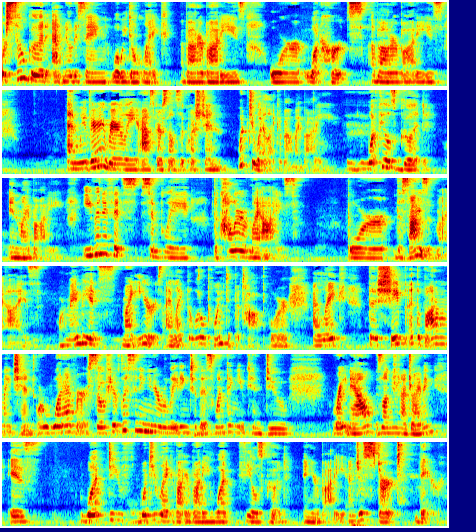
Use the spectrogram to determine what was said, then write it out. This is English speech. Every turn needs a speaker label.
Speaker 1: we're so good at noticing what we don't like about our bodies or what hurts about our bodies. And we very rarely ask ourselves the question what do I like about my body? Mm-hmm. What feels good in my body? Even if it's simply the color of my eyes or the size of my eyes. Or maybe it's my ears. I like the little point at the top, or I like the shape at the bottom of my chin, or whatever. So, if you're listening and you're relating to this, one thing you can do right now, as long as you're not driving, is what do you what do you like about your body? What feels good in your body? And just start there.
